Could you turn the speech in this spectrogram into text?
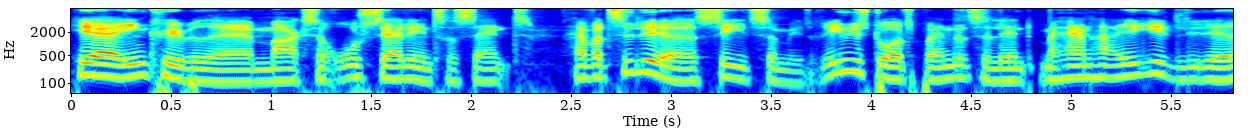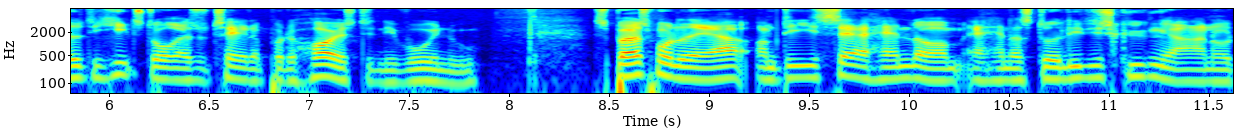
Her er indkøbet af Max Aros særlig interessant. Han var tidligere set som et rimelig stort sprintertalent, men han har ikke lavet de helt store resultater på det højeste niveau endnu. Spørgsmålet er, om det især handler om, at han har stået lidt i skyggen af Arnaud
